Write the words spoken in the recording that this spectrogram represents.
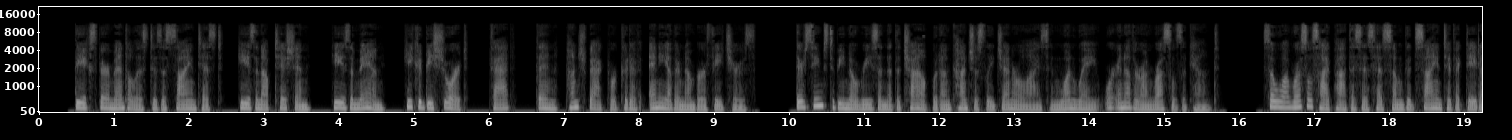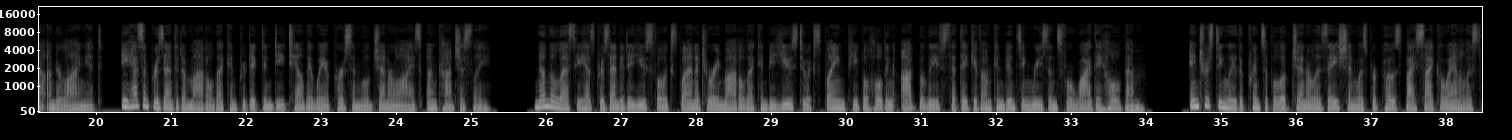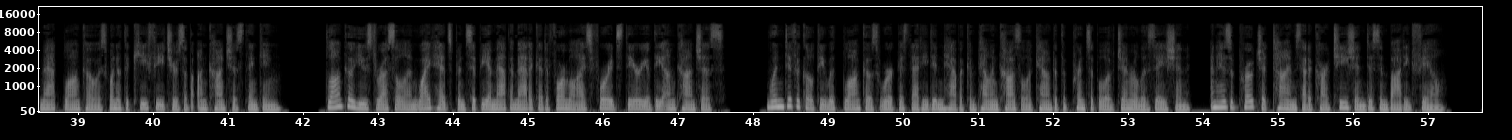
The experimentalist is a scientist, he is an optician, he is a man, he could be short, fat, thin, hunchbacked, or could have any other number of features. There seems to be no reason that the child would unconsciously generalize in one way or another on Russell's account. So while Russell's hypothesis has some good scientific data underlying it, he hasn't presented a model that can predict in detail the way a person will generalize unconsciously. Nonetheless, he has presented a useful explanatory model that can be used to explain people holding odd beliefs that they give unconvincing reasons for why they hold them. Interestingly, the principle of generalization was proposed by psychoanalyst Matte Blanco as one of the key features of unconscious thinking. Blanco used Russell and Whitehead's Principia Mathematica to formalize Freud's theory of the unconscious. One difficulty with Blanco's work is that he didn't have a compelling causal account of the principle of generalization, and his approach at times had a Cartesian disembodied feel.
